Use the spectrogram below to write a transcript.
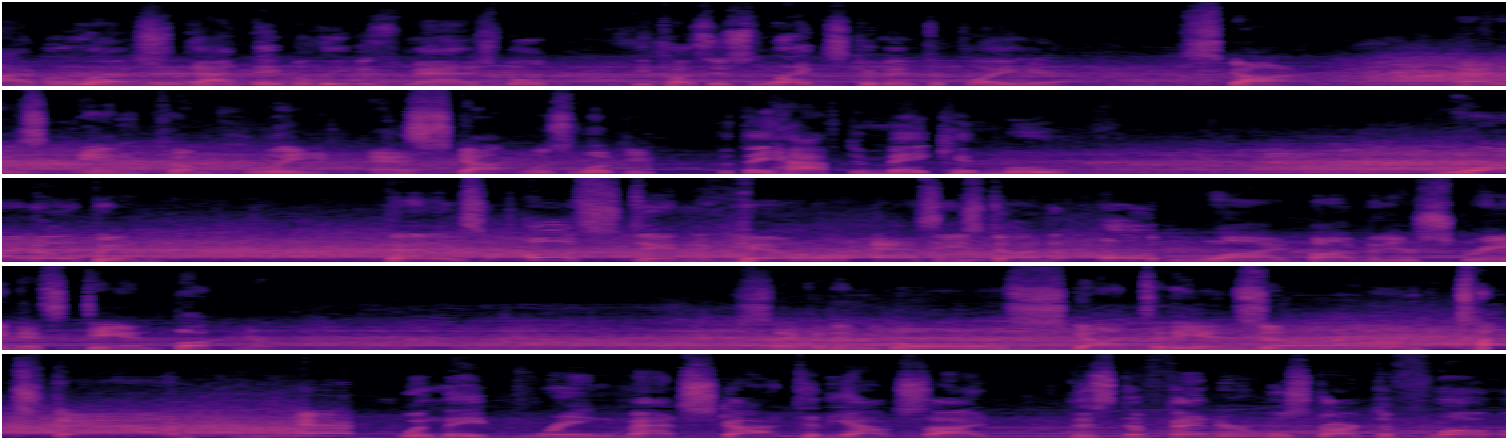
five or less. That they believe is manageable because his legs come into play here. Scott. That is incomplete as Scott was looking. But they have to make him move. Wide open. That is Austin Hill as he's done all wide bottom of your screen. That's Dan Buckner. Second and goal. Scott to the end zone. Touchdown. When they bring Matt Scott to the outside, this defender will start to float.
